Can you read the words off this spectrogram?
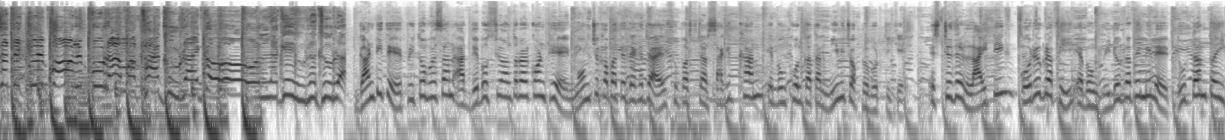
যে দেখলে পরে পুরা মাথা ঘুরায় গো। লাগে উড়া গানটিতে প্রীতম হাসান আর দেবশ্রী অন্তরার কণ্ঠে মঞ্চ কাঁপাতে দেখা যায় সুপারস্টার সাকিব খান এবং কলকাতার মিমি চক্রবর্তীকে। স্টেজের লাইটিং, কোরিওগ্রাফি এবং ভিডিওগ্রাফি মিলে দুর্দান্ত এই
